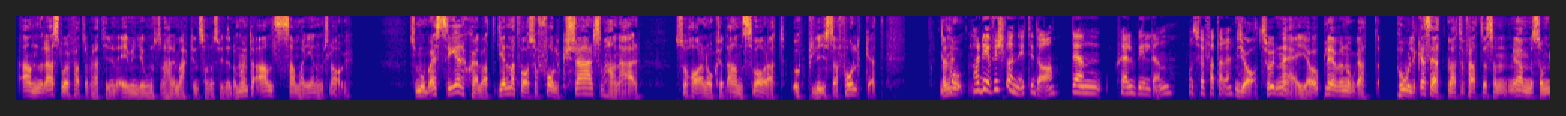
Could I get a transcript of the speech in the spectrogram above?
andra stora författare på den här tiden, Eivind Johnson, Harry Martinsson och så vidare, de har inte alls samma genomslag. Så Moberg ser själv att genom att vara så folkkär som han är, så har han också ett ansvar att upplysa folket. Men har, har det försvunnit idag, den självbilden hos författare? Jag tror, nej, jag upplever nog att på olika sätt med att författare som, ja, som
